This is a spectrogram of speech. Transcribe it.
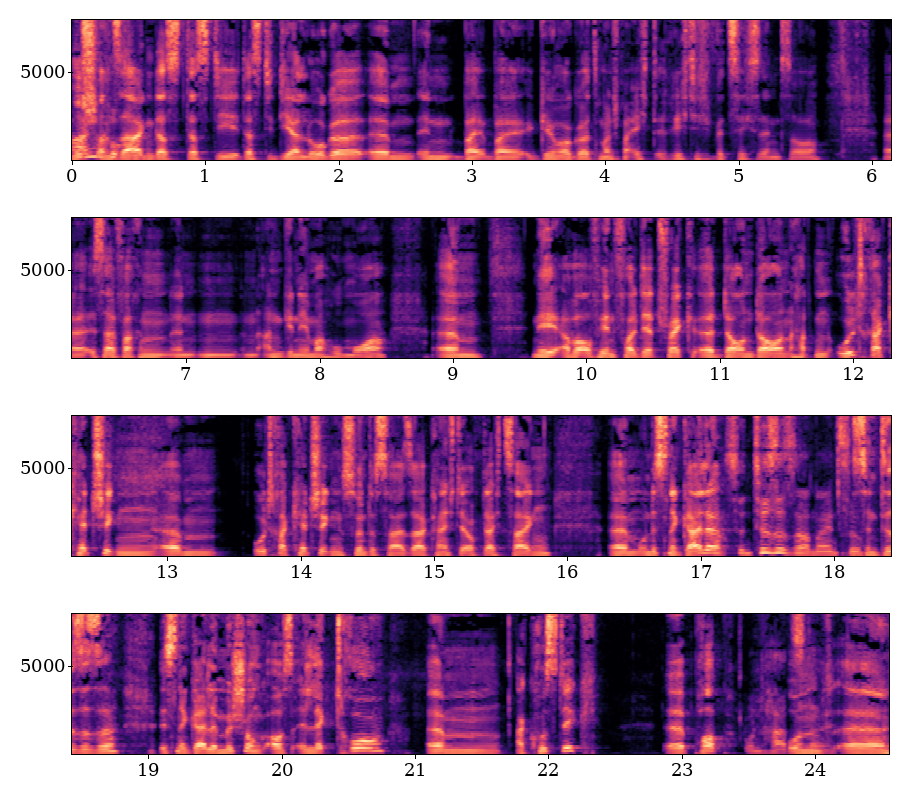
muss schon angucken. sagen, dass, dass die, dass die Dialoge ähm, in, bei, bei Gilmore Girls manchmal echt richtig witzig sind. So, äh, ist einfach ein, ein, ein angenehmer Humor. Ähm, nee, aber auf jeden Fall der Track äh, Down Down hat einen ultra catchigen, ähm, ultra catchigen Synthesizer, kann ich dir auch gleich zeigen. Ähm, und ist eine geile, Synthesis meinst du? Synthesizer, ist eine geile Mischung aus Elektro, ähm, Akustik, äh, Pop Und Hardstyle. und äh,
